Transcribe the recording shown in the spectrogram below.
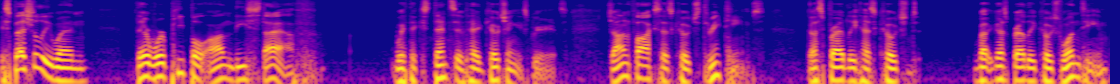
especially when there were people on the staff with extensive head coaching experience. John Fox has coached three teams. Gus Bradley has coached, but Gus Bradley coached one team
